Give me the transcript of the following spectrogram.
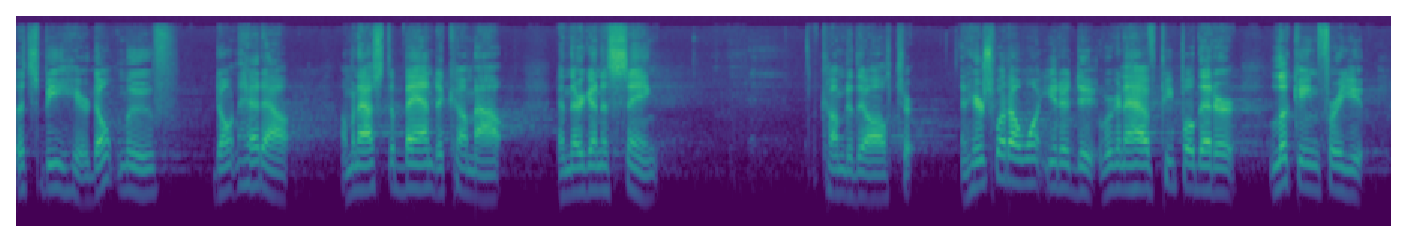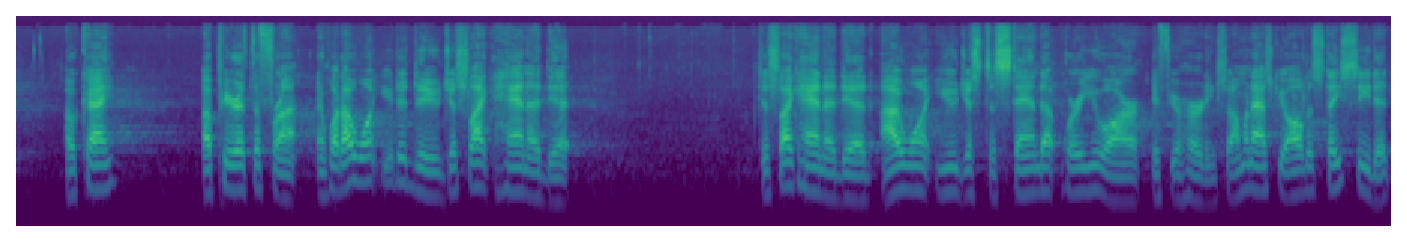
let's be here. Don't move. Don't head out. I'm to ask the band to come out, and they're to sing. Come to the altar. And here's what I want you to do we're to have people that are looking for you, okay? Up here at the front. And what I want you to do, just like Hannah did, just like Hannah did, I want you just to stand up where you are if you're hurting. So I'm going to ask you all to stay seated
